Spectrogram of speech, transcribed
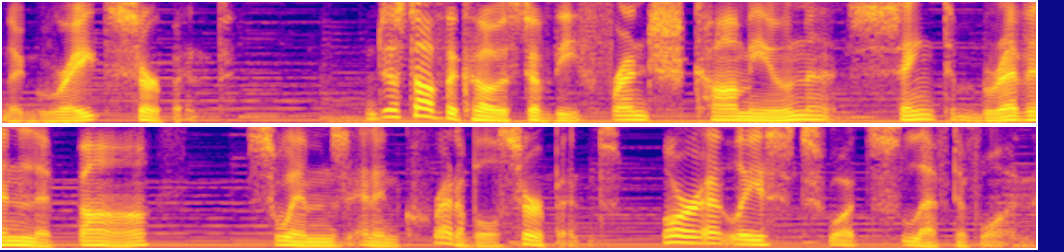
The Great Serpent. Just off the coast of the French commune Saint-Brevin-les-Pins swims an incredible serpent, or at least what's left of one.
